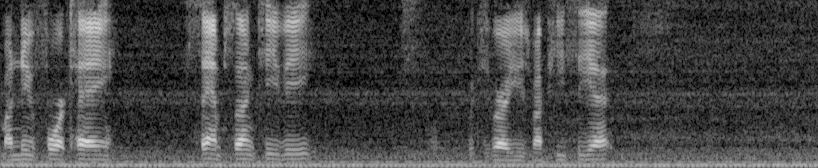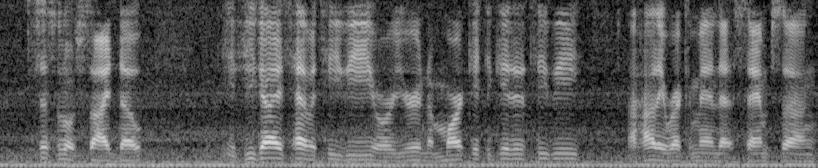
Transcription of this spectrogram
My new 4K Samsung TV, which is where I use my PC at. It's just a little side note. If you guys have a TV or you're in the market to get a TV, I highly recommend that Samsung.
